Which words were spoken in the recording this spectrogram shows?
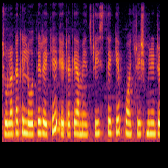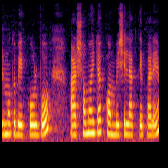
চুলাটাকে লোতে রেখে এটাকে আমি ত্রিশ থেকে পঁয়ত্রিশ মিনিটের মতো বেক করব আর সময়টা কম বেশি লাগতে পারে।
